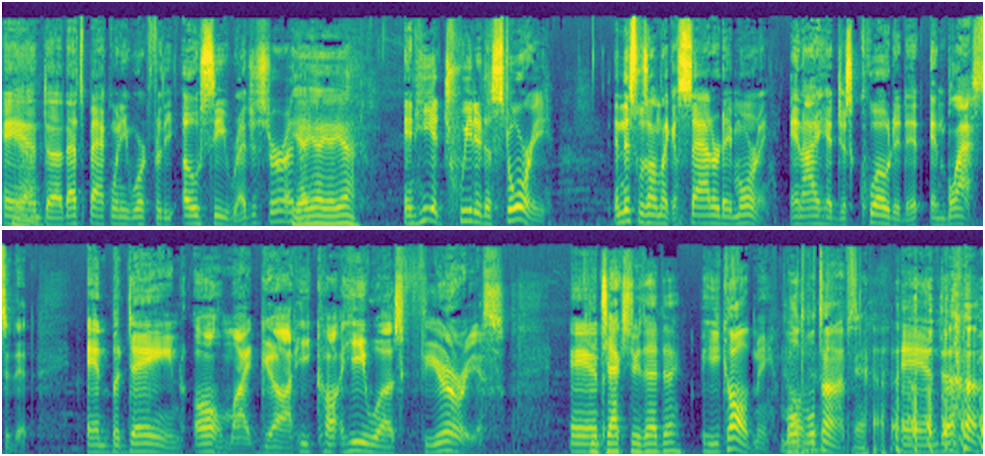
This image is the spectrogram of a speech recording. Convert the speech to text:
and uh, that's back when he worked for the OC Register. I yeah, think. yeah, yeah, yeah. and he had tweeted a story, and this was on like a Saturday morning, and I had just quoted it and blasted it. And Badain, oh my God, he ca- he was furious, And He and texted you that day. he called me multiple you. times, and uh,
